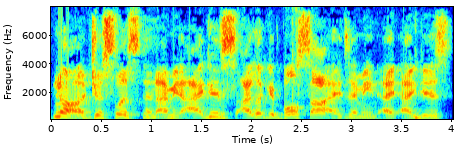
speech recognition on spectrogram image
No, just listening. I mean, I just I look at both sides. I mean, I, I just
